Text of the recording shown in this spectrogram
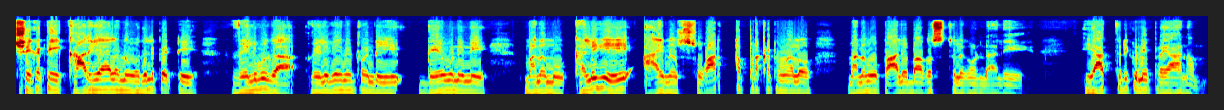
చీకటి కార్యాలను వదిలిపెట్టి వెలుగుగా వెలుగైనటువంటి దేవునిని మనము కలిగి ఆయన స్వార్థ ప్రకటనలో మనము పాలిభాగస్తులుగా ఉండాలి. యాత్రికుని ప్రయాణం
